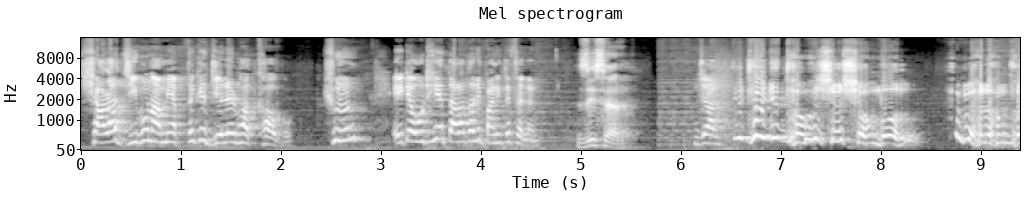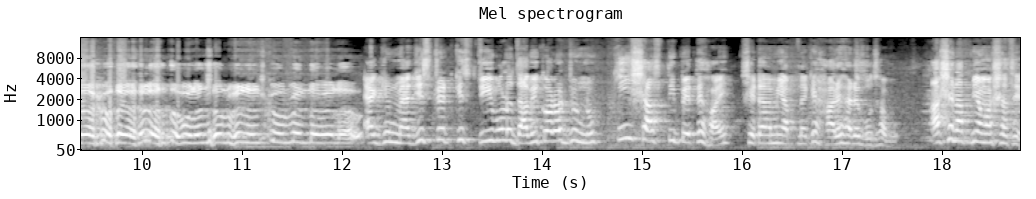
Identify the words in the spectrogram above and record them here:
সারা জীবন আমি আপনাকে জেলের ভাত খাওয়াবো। শুনুন এটা উঠিয়ে তাড়াতাড়ি পানিতে ফেলেন। জি স্যার। যান। এটা কিন্তু আমার শেষ সম্বল। ম্যাডাম দয়া করে এত বড় সর্বনাশ করবেন না ম্যাডাম। একজন ম্যাজিস্ট্রেটকে স্ত্রী বলে দাবি করার জন্য কি শাস্তি পেতে হয় সেটা আমি আপনাকে হাড়ে হাড়ে বোঝাবো। আসেন আপনি আমার সাথে।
